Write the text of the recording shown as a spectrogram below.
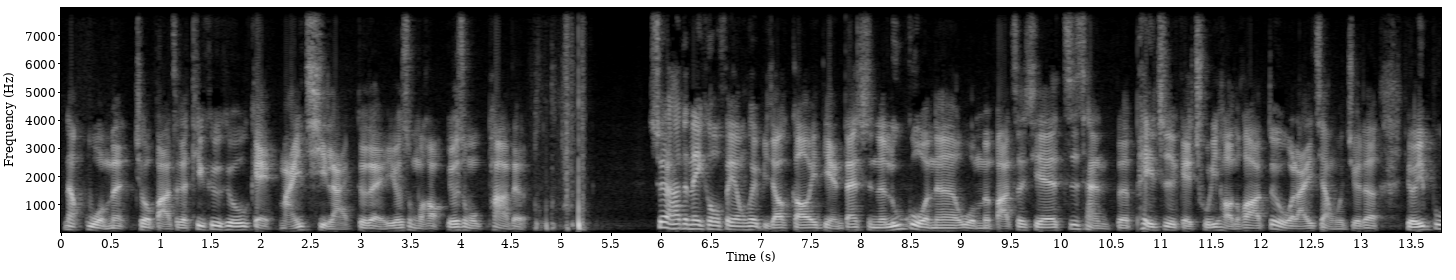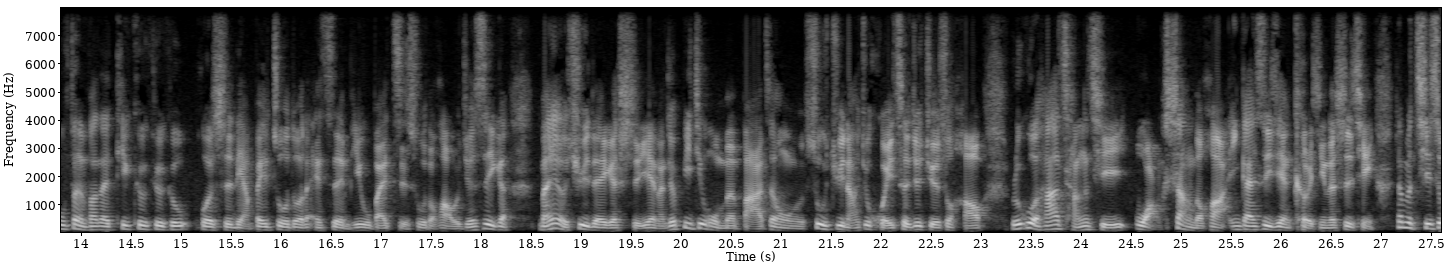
那我们就把这个 TQQ 给买起来，对不对？有什么好，有什么怕的？虽然它的内扣费用会比较高一点，但是呢，如果呢我们把这些资产的配置给处理好的话，对我来讲，我觉得有一部分放在 TQQQ 或是两倍做多的 S&P 五百指数的话，我觉得是一个蛮有趣的一个实验了。就毕竟我们把这种数据然后就回测，就觉得说好，如果它长期往上的话，应该是一件可行的事情。那么其实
